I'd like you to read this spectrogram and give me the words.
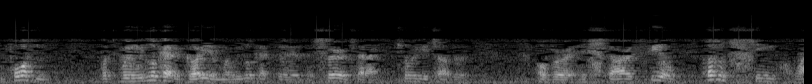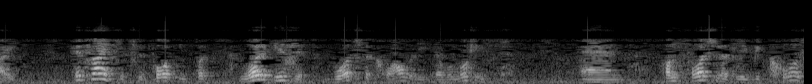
important but when we look at Goyim, when we look at the, the Serbs that are killing each other over a historic field, it doesn't seem quite. It's nice, it's important, but what is it? What's the quality that we're looking for? And unfortunately, because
